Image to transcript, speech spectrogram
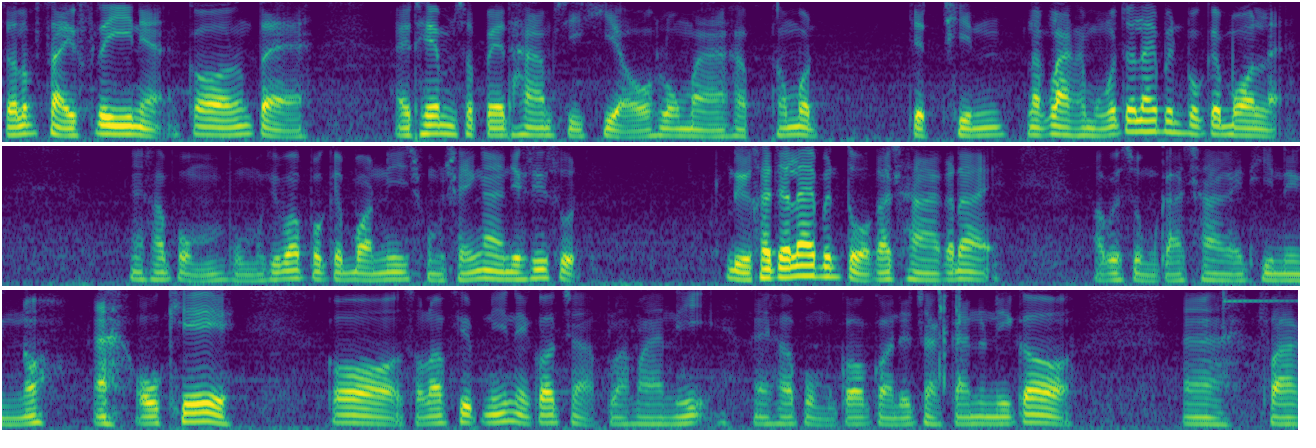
สำหรับสายฟรีเนี่ย ก็ตั้งแต่ ไอเทม Space Time สีเขียวลงมาครับ ทั้งหมด 7 ชิ้น หลักๆผมก็จะแลกเป็นโปเกบอลแหละนะครับผมผมคิดว่าโปเกบอลนี่ผมใช้งานเยอะที่สุด หรือเขาจะแลกเป็นตั๋วกาชาก็ได้ เอาไปสุ่มกาชาอีกทีนึงเนาะอะโอเค ก็สำหรับคลิปนี้เนี่ยก็จะประมาณนี้นะครับผมก็ก่อนจะจากกันวันนี้ก็อ่าฝาก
